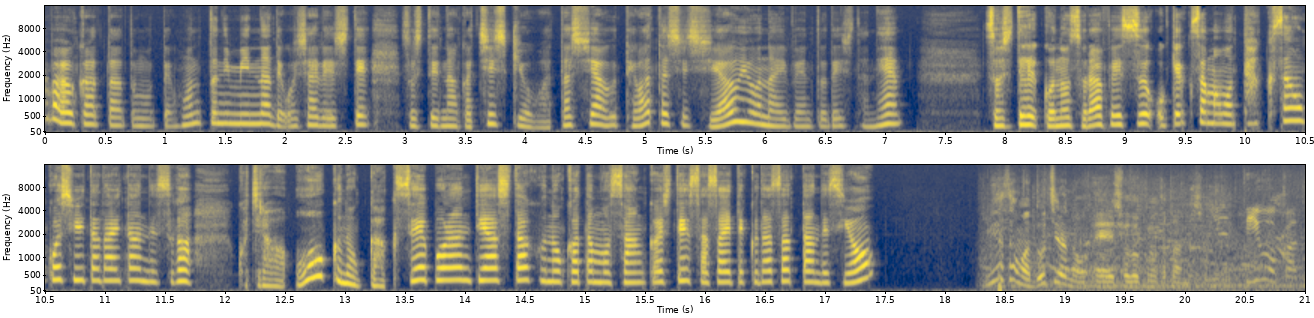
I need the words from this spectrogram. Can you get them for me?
えばよかったと思って本当にみんなでおしゃれしてそしてなんか知識を渡し合う手渡しし合うようなイベントでしたね。そしてこのソラフェスお客様もたくさんお越しいただいたんですがこちらは多くの学生ボランティアスタッフの方も参加して支えてくださったんですよ。皆さんはどちらの、えー、所属の方なんでしょうか？ディオカズ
